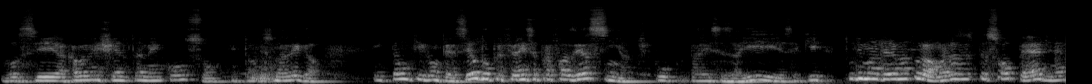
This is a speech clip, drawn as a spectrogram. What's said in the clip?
você acaba mexendo também com o som. Então, isso não é legal. Então o que acontece? Eu dou preferência para fazer assim, ó, tipo, tá esses aí, esse aqui, tudo em madeira natural. Mas às vezes o pessoal pede, né?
